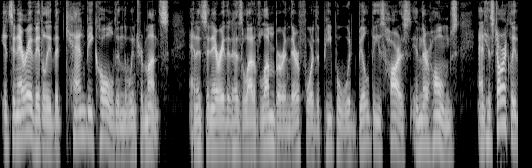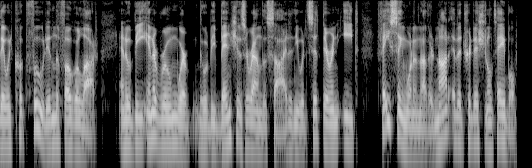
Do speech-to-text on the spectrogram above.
It's an area of Italy that can be cold in the winter months. And it's an area that has a lot of lumber, and therefore the people would build these hearths in their homes. And historically, they would cook food in the fogolar. And it would be in a room where there would be benches around the side, and you would sit there and eat facing one another, not at a traditional table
